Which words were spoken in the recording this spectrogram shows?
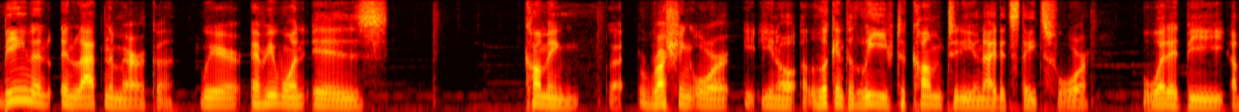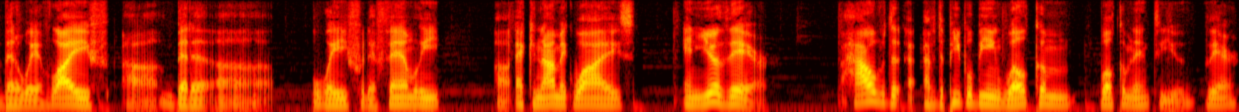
Being in, in Latin America, where everyone is coming, uh, rushing, or you know, looking to leave to come to the United States for whether it be a better way of life, uh, better uh, way for their family, uh, economic wise, and you're there. How have the have the people being welcome welcomed into you there?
